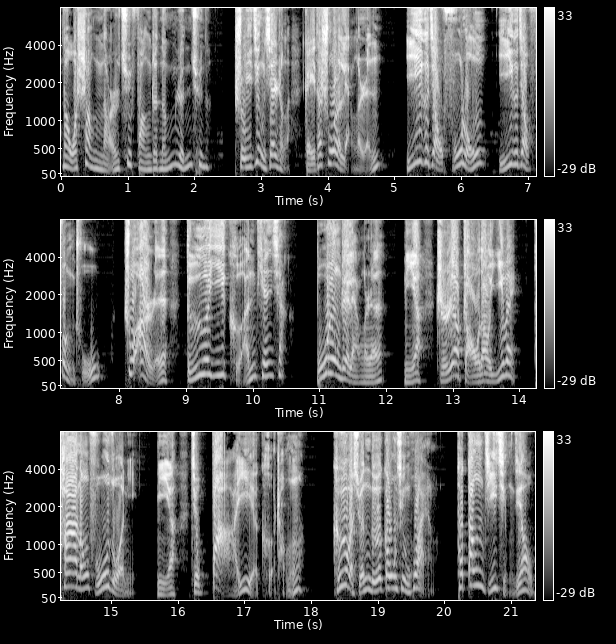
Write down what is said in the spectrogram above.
那我上哪儿去访着能人去呢？水镜先生啊，给他说了两个人，一个叫伏龙，一个叫凤雏。说二人得一可安天下，不用这两个人，你呀只要找到一位，他能辅佐你，你呀就霸业可成了。可把玄德高兴坏了，他当即请教啊，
